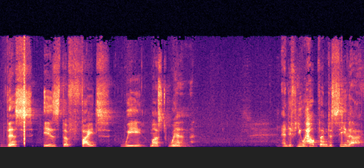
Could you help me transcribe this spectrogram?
this is the fight we must win. And if you help them to see that,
